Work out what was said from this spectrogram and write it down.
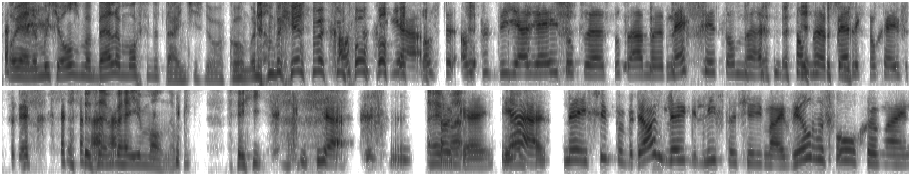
oh ja, dan moet je ons maar bellen mochten de tandjes doorkomen. Dan beginnen we gewoon als, Ja, als de, als de diarree tot, uh, tot aan de nek zit, dan, uh, dan uh, bel ik nog even terug. zijn wij je man. ja, hey, oké. Okay. Ja, nee, super bedankt. Leuk, lief dat jullie mij wilden volgen. Mijn,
